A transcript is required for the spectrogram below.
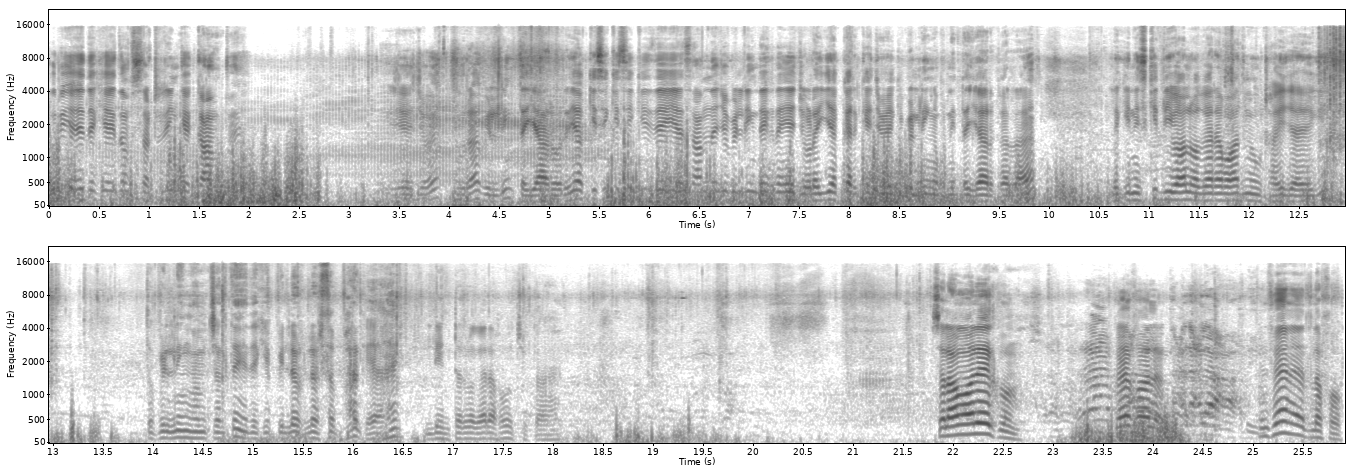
पूरी ये देखिए, एकदम शटरिंग के काम पे। ये जो है पूरा बिल्डिंग तैयार हो रही है। किसी किसी की ये सामने जो बिल्डिंग देख रहे हैं जोड़ैया करके जो है कि बिल्डिंग अपनी तैयार कर रहा है। लेकिन इसकी दीवार वगैरह बाद में उठाई जाएगी। तो बिल्डिंग हम चलते हैं। देखिए पिलर विलर सब भर गया है। लिंटर वगैरह हो चुका है। सलामकुम कैफ हालक फिन फ़ैन इतलफ़ो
